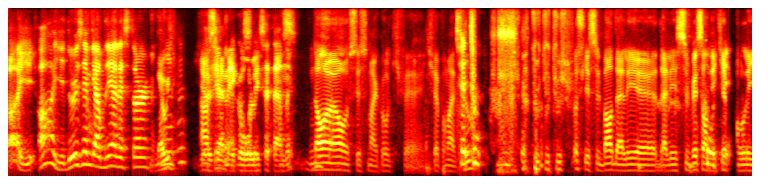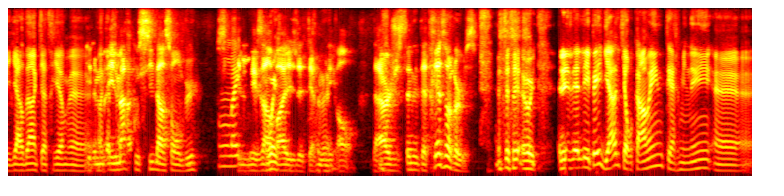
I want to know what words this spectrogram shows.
Ah, il... ah, il est deuxième gardien à Leicester. Ben oui. Mhm. Il a Ah, c'est jamais gaulé cette année. Non, non, c'est Michael qui fait, qui fait pas mal de fais tout. tout, tout, tout. Je pense qu'il est sur le bord d'aller euh, d'aller soulever son équipe pour les garder en quatrième. euh, Il, en il quatrième. marque aussi dans son but. Ce qui les empêche de terminer. Oh. D'ailleurs, Justine était très heureuse. Oui. Les, Pays de Galles qui ont quand même terminé euh,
